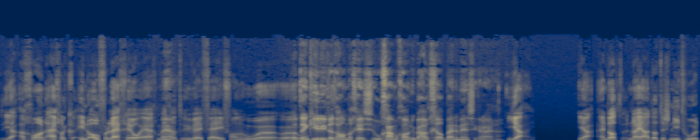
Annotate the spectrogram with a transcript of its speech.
Ja, gewoon eigenlijk in overleg heel erg met dat UWV van hoe... eh, Wat hoe- denken jullie dat handig is? Hoe gaan we gewoon überhaupt geld bij de mensen krijgen? Ja, ja, en dat, nou ja, dat is niet hoe het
